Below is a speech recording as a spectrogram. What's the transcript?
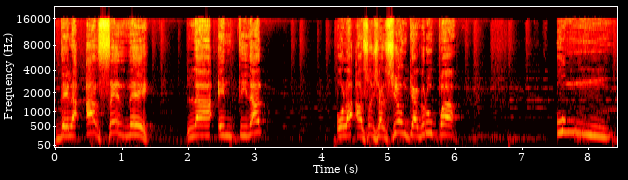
de la ACD, la entidad o la asociación que agrupa un,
